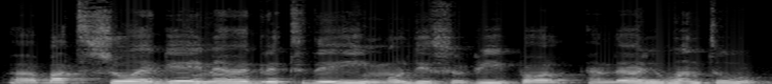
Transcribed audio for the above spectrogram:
Uh, but so again have a great day all these people and everyone too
